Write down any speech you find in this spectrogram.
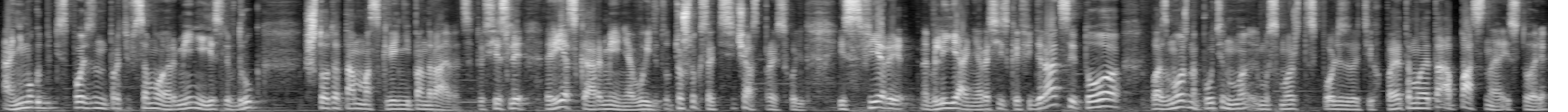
они могут быть использованы против самой Армении, если вдруг что-то там Москве не понравится. То есть если резко Армения выйдет, то что, кстати, сейчас происходит, из сферы влияния Российской Федерации, то, возможно, Путин мо- сможет использовать их. Поэтому это опасная история.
